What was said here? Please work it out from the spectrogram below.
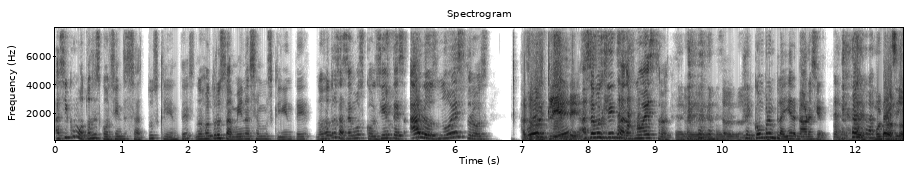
Así como tú haces conscientes a tus clientes, nosotros también hacemos cliente, nosotros hacemos conscientes a los nuestros. Hacemos ¿Por qué? clientes. Hacemos clientes a los nuestros. Compren playera. No, no es cierto. Muy pronto,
